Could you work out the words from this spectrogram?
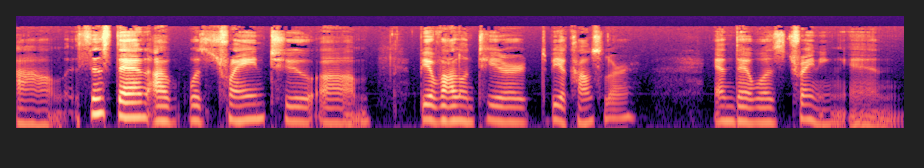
um, since then, I was trained to um, be a volunteer, to be a counselor. And there was training, and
